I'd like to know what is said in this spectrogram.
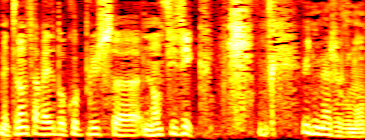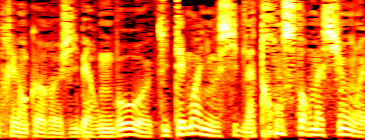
Maintenant, ça va être beaucoup plus euh, non physique. Une image à vous montrer encore, euh, Gilbert Humbo, qui témoigne aussi de la transformation.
